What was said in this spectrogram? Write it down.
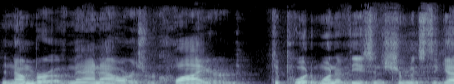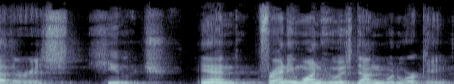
The number of man hours required to put one of these instruments together is huge. And for anyone who has done woodworking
